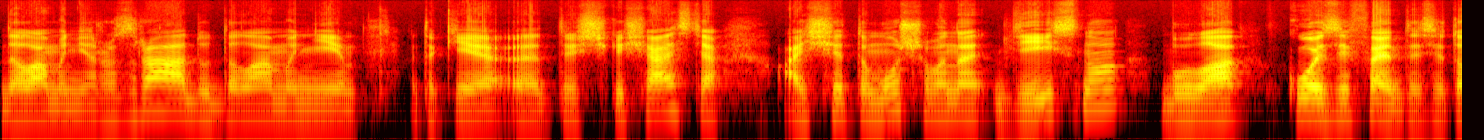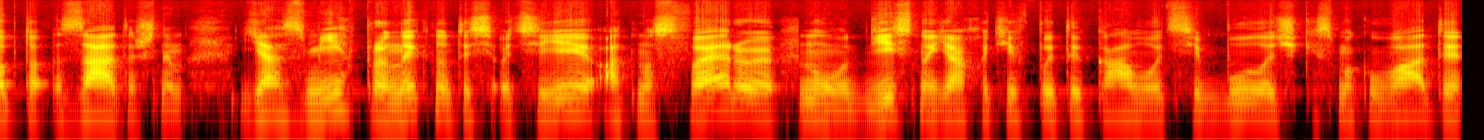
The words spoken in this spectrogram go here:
дала мені розраду, дала мені таке е, трішки щастя, а ще тому, що вона дійсно була козі фентезі, тобто затишним. Я зміг проникнутися оцією атмосферою. Ну, дійсно, я хотів пити каву, ці булочки, смакувати,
